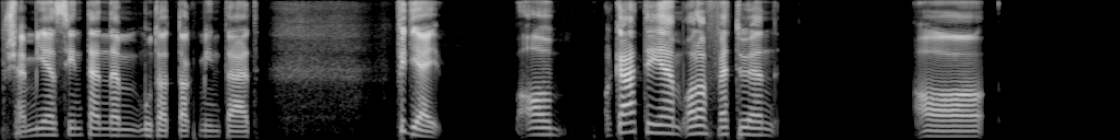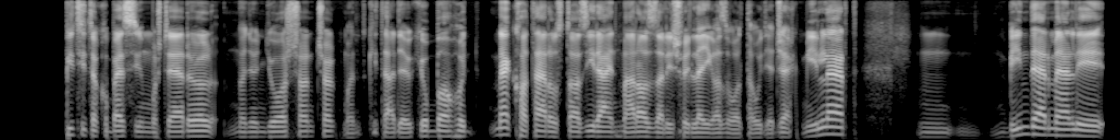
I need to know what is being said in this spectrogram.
semmilyen szinten nem mutattak mintát. Figyelj, a, a KTM alapvetően a, picit akkor beszéljünk most erről, nagyon gyorsan csak, majd kitárgyaljuk jobban, hogy meghatározta az irányt már azzal is, hogy leigazolta ugye Jack Millert, mm, Binder mellé,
